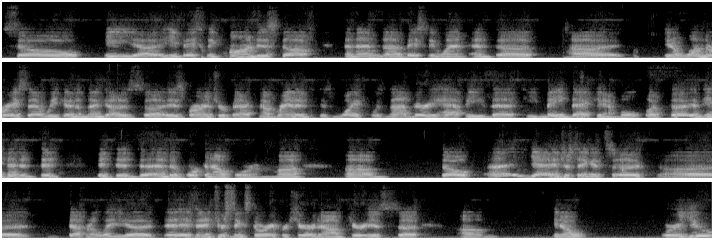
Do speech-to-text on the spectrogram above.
so he uh, he basically pawned his stuff and then uh, basically went and uh, uh, you know won the race that weekend and then got his uh, his furniture back. Now, granted, his wife was not very happy that he made that gamble, but uh, in the end, it did it did end up working out for him. Uh, um, so yeah, interesting. It's definitely it's an interesting story for sure. Now, I'm curious. Um, you know, were you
